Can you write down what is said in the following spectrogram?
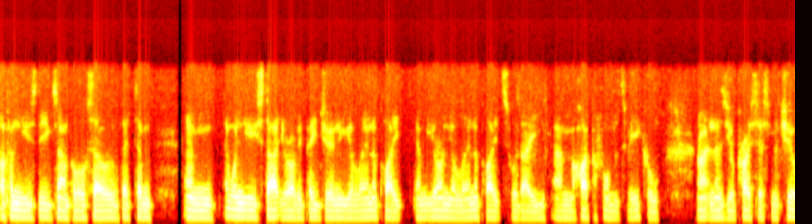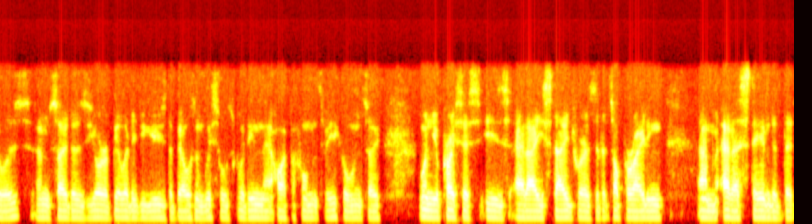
often use the example also that um, um, and when you start your IBP journey, your learner plate, um, you're on your learner plates with a um, high performance vehicle, right? And as your process matures, um, so does your ability to use the bells and whistles within that high performance vehicle. And so when your process is at a stage where that it's operating um, at a standard that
